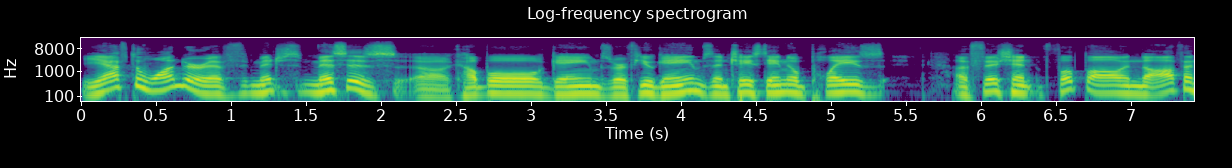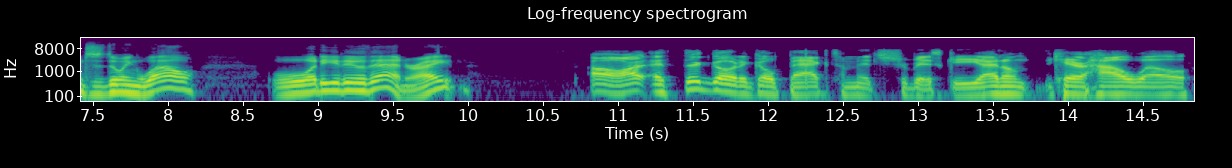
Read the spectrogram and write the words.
you have to wonder if Mitch misses a couple games or a few games and Chase Daniel plays efficient football and the offense is doing well, what do you do then, right? Oh, if they're going to go back to Mitch Trubisky, I don't care how well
